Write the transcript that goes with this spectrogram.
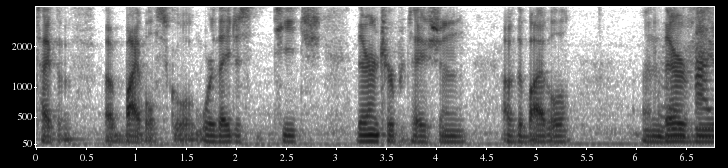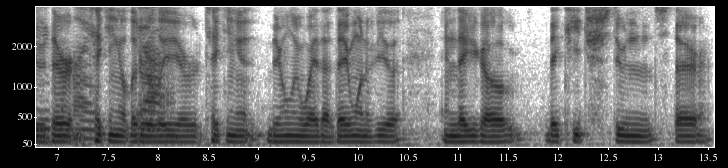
type of a Bible school where they just teach their interpretation of the Bible and, And their view. They're like- taking it literally yeah. or taking it the only way that they want to view it, and they go. They teach students there,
